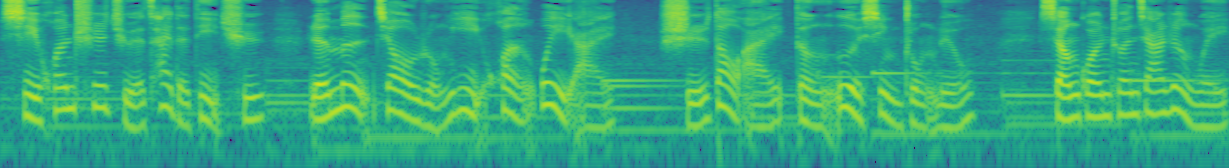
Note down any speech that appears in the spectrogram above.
喜欢吃蕨菜的地区，人们较容易患胃癌、食道癌等恶性肿瘤。相关专家认为，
